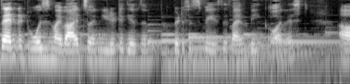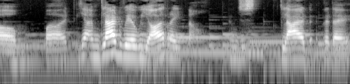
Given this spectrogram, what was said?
then it was my bad, so I needed to give them a bit of a space if I'm being honest. Um, but yeah, I'm glad where we are right now. I'm just glad that I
